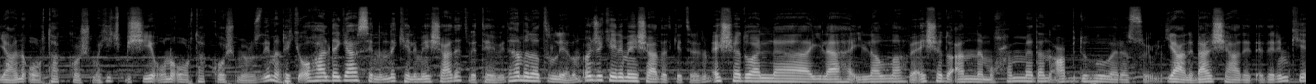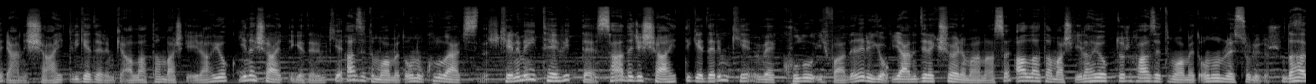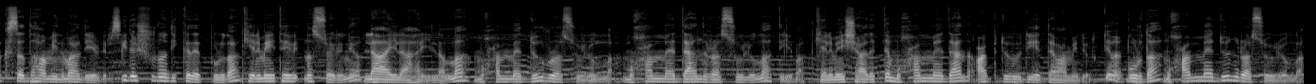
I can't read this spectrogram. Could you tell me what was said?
Yani ortak koşma. Hiçbir şeye ona ortak koşmuyoruz değil mi? Peki o halde gel seninle kelime-i şehadet ve tevhidi hemen hatırlayalım. Önce kelime-i şehadet getirelim. Eşhedü en la ilahe illallah ve eşhedü enne Muhammeden abduhu ve resulü. Yani ben şehadet ederim ki yani şahitlik ederim ki Allah'tan başka ilah yok. Yine şahitlik ederim ki Hz. Muhammed onun kulu ve elçisidir. Kelime-i tevhid de sadece şahitlik ederim ki ve kulu ifadeleri yok. Yani direkt şöyle manası. Allah'tan başka ilah yoktur. Hz. Muhammed onun resulüdür. Daha kısa daha minimal diyebiliriz. Bir de şuna dikkat et burada. Kelime-i tevhid nasıl söyleniyor? La ilahe illallah Muhammedur Resulullah. Muhammeden Resulullah değil bak. Kelime-i şehadette Muhammeden abduhu diye devam ediyorduk değil mi? Burada Muhammedun Resulullah.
